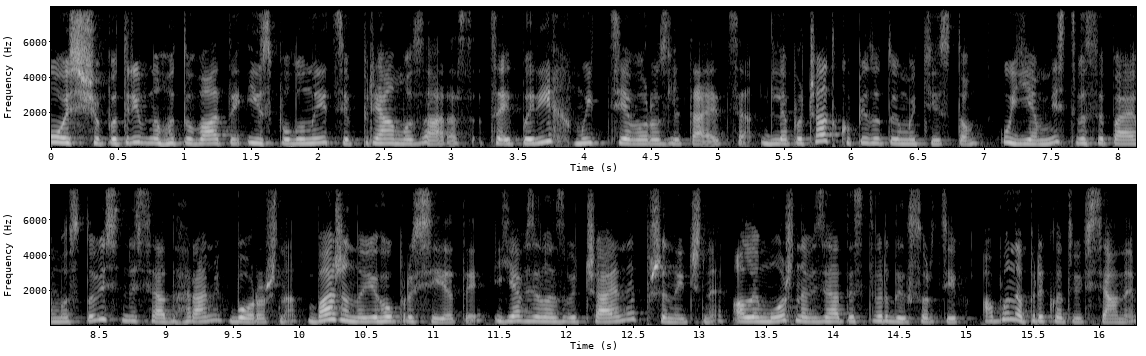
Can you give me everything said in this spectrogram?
Ось що потрібно готувати із полуниці прямо зараз. Цей пиріг миттєво розлітається. Для початку підготуємо тісто. У ємність висипаємо 180 грамів борошна. Бажано його просіяти. Я взяла звичайне пшеничне, але можна взяти з твердих сортів або, наприклад, вівсяне.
